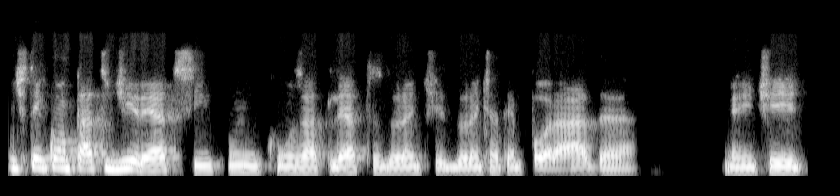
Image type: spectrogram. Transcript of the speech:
A gente tem contato direto, sim, com, com os atletas durante, durante a temporada. A gente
